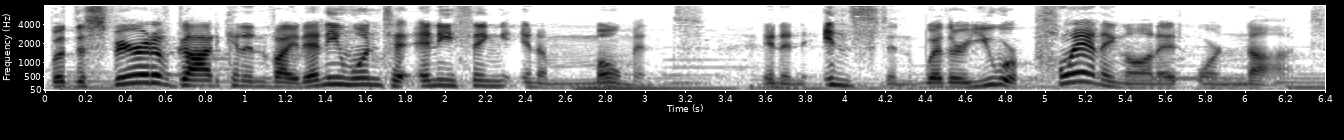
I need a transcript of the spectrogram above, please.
but the Spirit of God can invite anyone to anything in a moment in an instant, whether you were planning on it or not.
